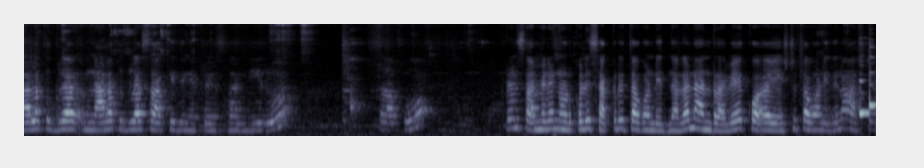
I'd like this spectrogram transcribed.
ನಾಲ್ಕು ಗ್ಲಾ, ನಾಲ್ಕು ಗ್ಲಾಸ್ ಹಾಕಿದ್ದೀನಿ ಫ್ರೆಂಡ್ಸ್ ನಾನು ನೀರು. ಸಾಕು. ಫ್ರೆಂಡ್ಸ್ ಆಮೇಲೆ ನೋಡ್ಕೊಳ್ಳಿ, ಸಕ್ಕರೆ ತೊಗೊಂಡಿದ್ನಲ್ಲ, ನಾನು ರವೆ ಎಷ್ಟು ತೊಗೊಂಡಿದ್ದೀನೋ ಅಷ್ಟೇ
